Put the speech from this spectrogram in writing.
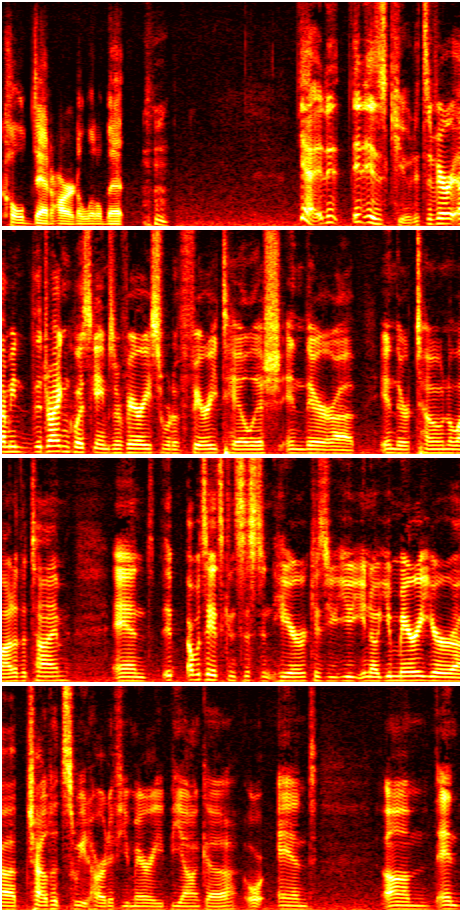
cold dead heart a little bit. Yeah, it, it, it is cute. It's a very I mean the Dragon Quest games are very sort of fairy tale-ish in their uh, in their tone a lot of the time, and it, I would say it's consistent here because you, you you know you marry your uh, childhood sweetheart if you marry Bianca or and um, and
